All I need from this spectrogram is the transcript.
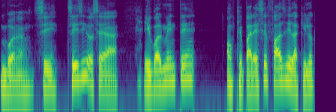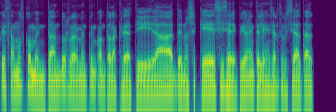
Bueno, sí, sí, sí, o sea, igualmente, aunque parece fácil aquí lo que estamos comentando realmente en cuanto a la creatividad, de no sé qué, si se le pide una inteligencia artificial tal,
